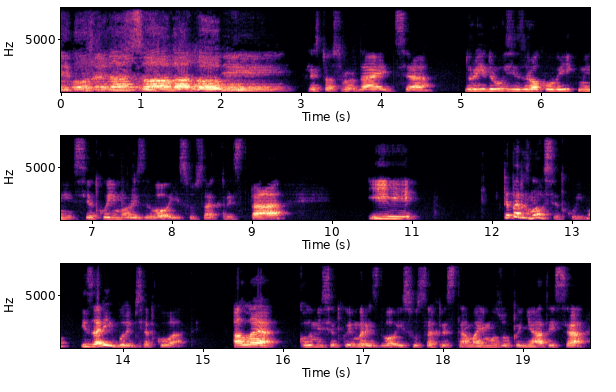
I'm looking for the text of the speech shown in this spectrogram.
тобі, Боже наш, слава тобі. Христос рождається. Дорогі друзі, з року в рік ми святкуємо Різдво Ісуса Христа. І тепер знову святкуємо. І за рік будемо святкувати. Але коли ми святкуємо Різдво Ісуса Христа, маємо зупинятися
